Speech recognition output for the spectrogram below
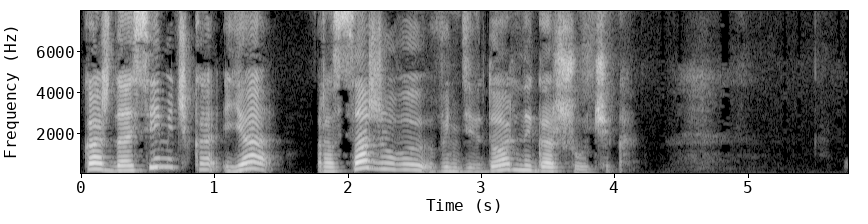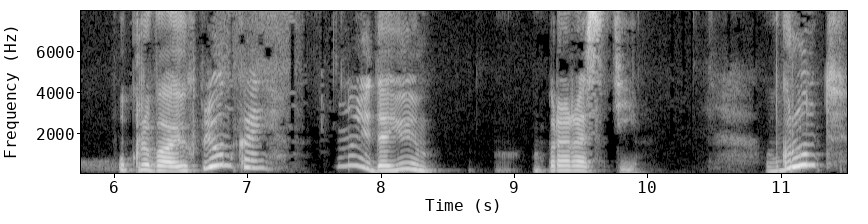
каждая семечко я рассаживаю в индивидуальный горшочек. Укрываю их пленкой, ну и даю им прорасти. В грунт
